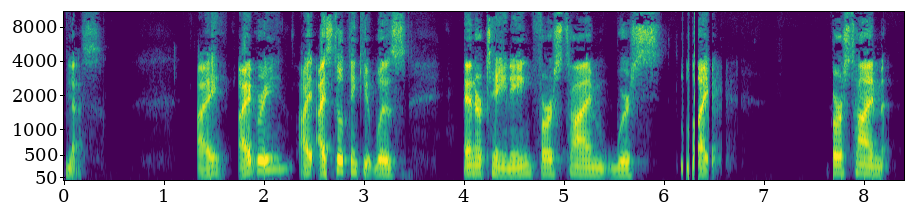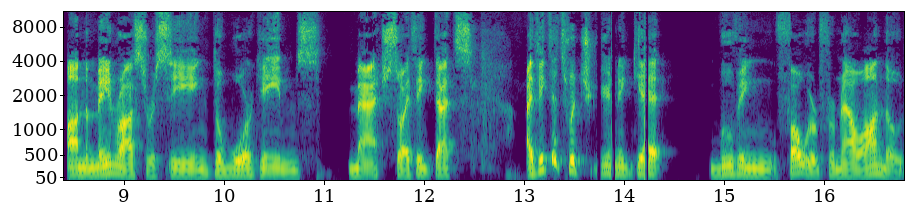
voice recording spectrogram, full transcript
Yes. I I agree. I, I still think it was entertaining. First time we're like first time on the main roster we're seeing the War Games match. So I think that's I think that's what you're to get moving forward from now on, though.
